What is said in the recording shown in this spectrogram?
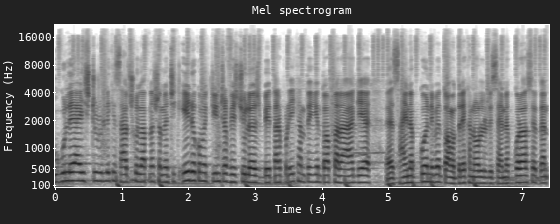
গুগলে আই স্টুডিও লিখে সার্চ করলে আপনার সামনে ঠিক এইরকম একটি ইন্টারফেস চলে আসবে। তারপর এখান থেকে কিন্তু আপনারা আগে সাইন আপ করে নেবেন। তো আমাদের এখানে অলরেডি সাইন আপ করা আছে। দেন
